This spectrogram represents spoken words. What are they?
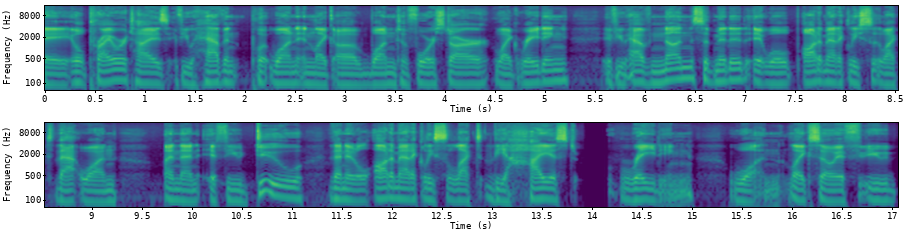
a it will prioritize if you haven't put one in like a 1 to 4 star like rating. If you have none submitted, it will automatically select that one. And then if you do, then it'll automatically select the highest rating one. Like so if you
